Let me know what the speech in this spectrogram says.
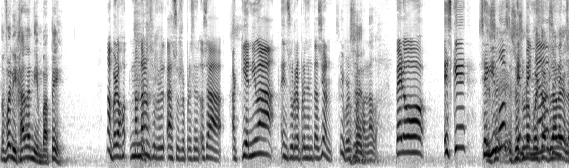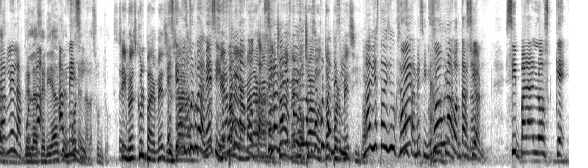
no fue ni Haaland ni Mbappé. No, pero mandaron su a sus representantes, o sea, a quien iba en su representación. Sí, pero es O sea, una jalada. Pero es que seguimos Ese- eso es una muestra empeñados clara en de la, echarle la de culpa la seriedad que a le Messi. ponen al asunto. Sí, no es culpa de Messi. Es o que sea, no es culpa de Messi, fue miéntale una la madre a votación. Memo nadie Ochoa, está Memo diciendo que Ochoa sea culpa de votó por Messi. Messi. Nadie está diciendo que sea Fue, culpa de Messi. Messi fue no tiene una la culpa de nada. votación. Si para los que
